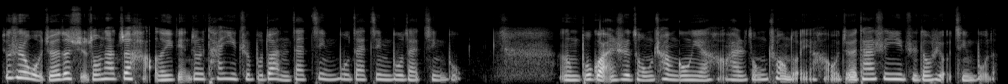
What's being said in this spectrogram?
就是我觉得许嵩他最好的一点就是他一直不断的在进步，在进步，在进步。嗯，不管是从唱功也好，还是从创作也好，我觉得他是一直都是有进步的。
